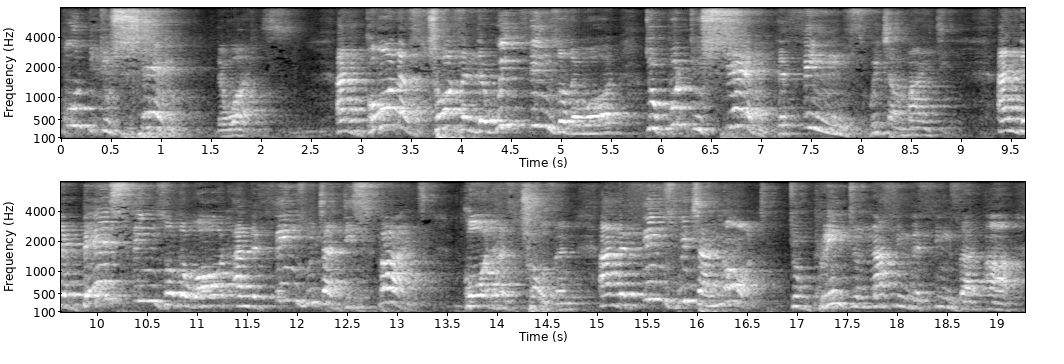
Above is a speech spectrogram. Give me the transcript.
put to shame the wise. And God has chosen the weak things of the world to put to shame the things which are mighty. And the base things of the world and the things which are despised, God has chosen. And the things which are not, to bring to nothing the things that are,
